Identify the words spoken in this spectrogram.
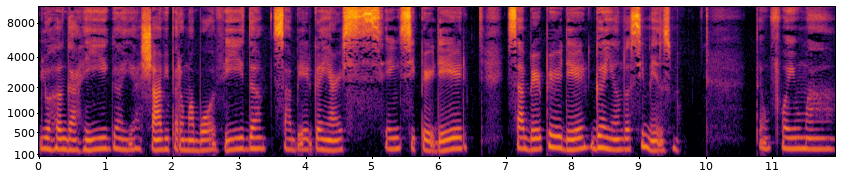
Johan Garriga e a chave para uma boa vida, saber ganhar sem se perder, saber perder ganhando a si mesmo. Então foi uma,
